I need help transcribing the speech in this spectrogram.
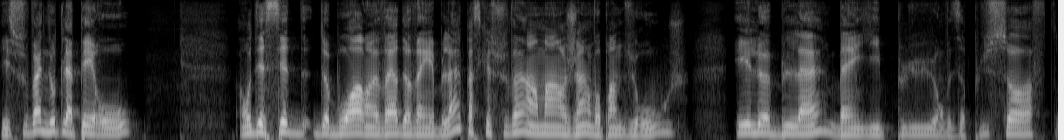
Et souvent, nous, l'apéro, on décide de boire un verre de vin blanc parce que souvent, en mangeant, on va prendre du rouge. Et le blanc, ben, il est plus, on va dire, plus soft,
